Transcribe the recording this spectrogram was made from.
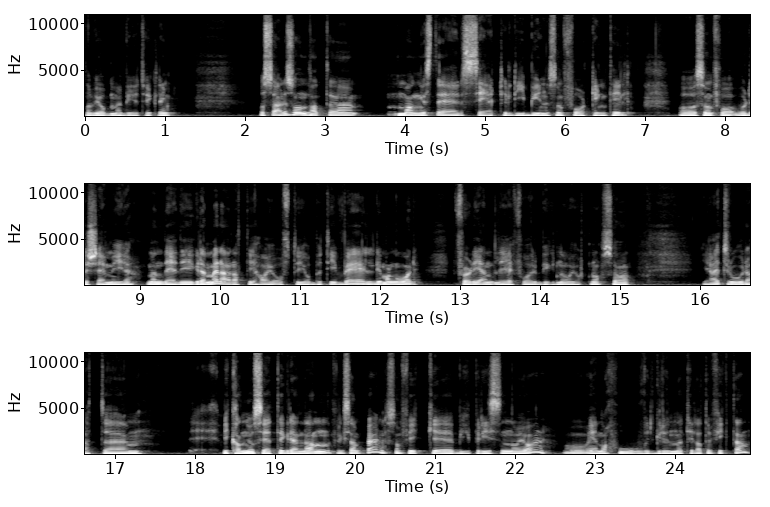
når vi jobber med byutvikling. Og så er det sånn at uh, mange steder ser til de byene som får ting til, og får, hvor det skjer mye. Men det de glemmer, er at de har jo ofte jobbet i veldig mange år før de endelig får bygd noe og gjort noe. Så jeg tror at uh, vi kan jo se til Grenland f.eks., som fikk eh, byprisen nå i år. Og en av hovedgrunnene til at de fikk den,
